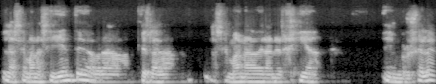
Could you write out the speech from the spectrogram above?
La semana siguiente habrá, que es la Semana de la Energía en Bruselas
